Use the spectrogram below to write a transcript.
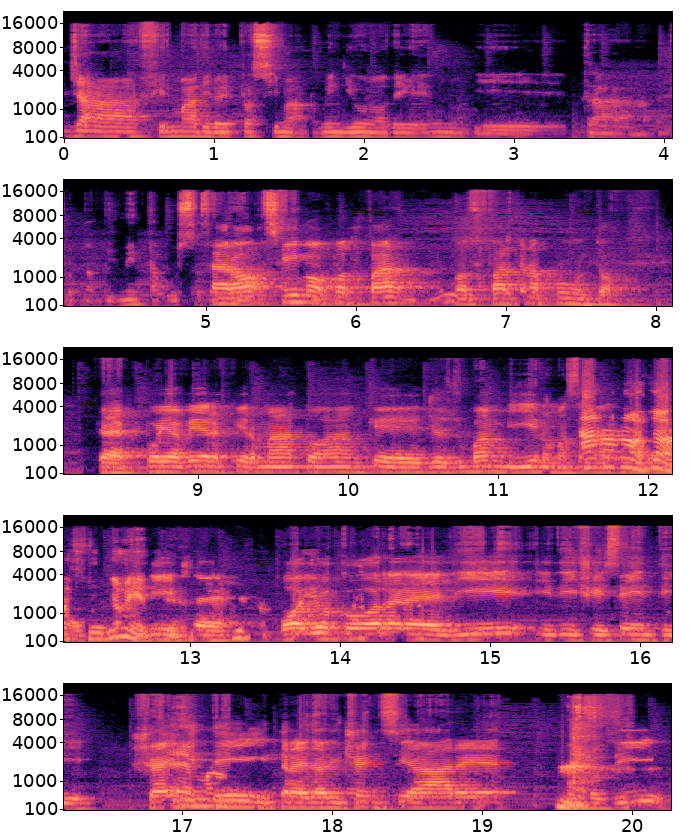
già, firmati per il prossimo anno, quindi uno, dei, uno di, tra probabilmente Augusto Però Simo, posso, far, posso, farti un appunto. Cioè, puoi avere firmato anche Gesù Bambino, ma se ah, no, no, no, assolutamente. Dice, voglio correre lì, gli dici, senti, scegli eh, ma... te i tre da licenziare, così,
